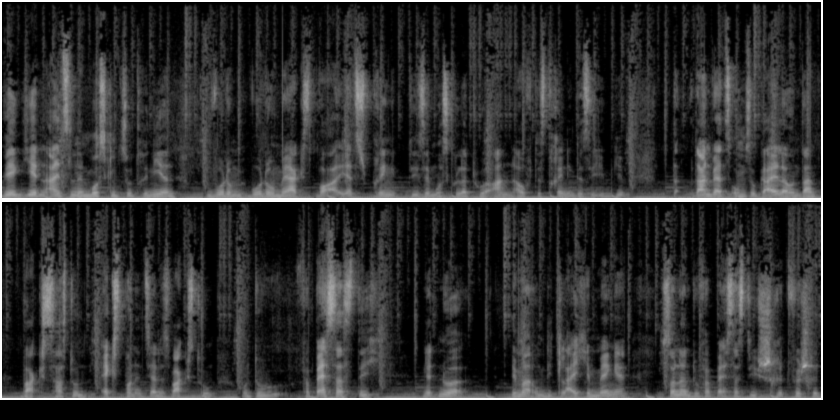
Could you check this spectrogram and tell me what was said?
jeden einzelnen Muskel zu trainieren, wo du, wo du merkst, wow, jetzt springt diese Muskulatur an auf das Training, das sie ihm gibt, dann wird es umso geiler und dann wachst, hast du ein exponentielles Wachstum und du verbesserst dich nicht nur immer um die gleiche Menge, sondern du verbesserst die Schritt für Schritt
